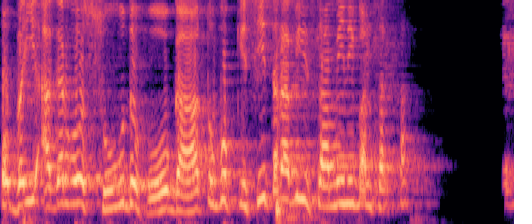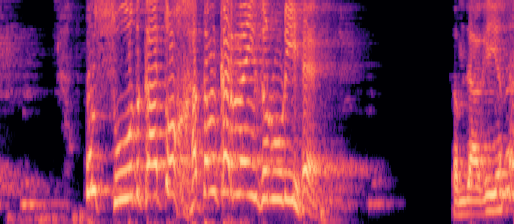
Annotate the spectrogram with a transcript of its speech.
او بھئی اگر وہ سود ہوگا تو وہ کسی طرح بھی اسلامی نہیں بن سکتا۔ اس سود کا تو ختم کرنا ہی ضروری ہے۔ سمجھا گئی ہے نا؟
